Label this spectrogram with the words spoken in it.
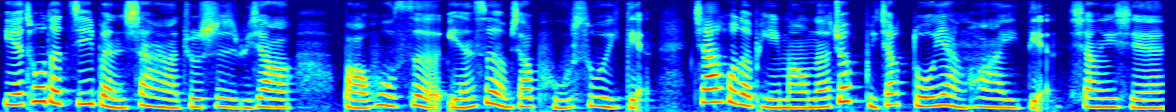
野兔的基本上啊，就是比较。保护色颜色比较朴素一点，家兔的皮毛呢就比较多样化一点，像一些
